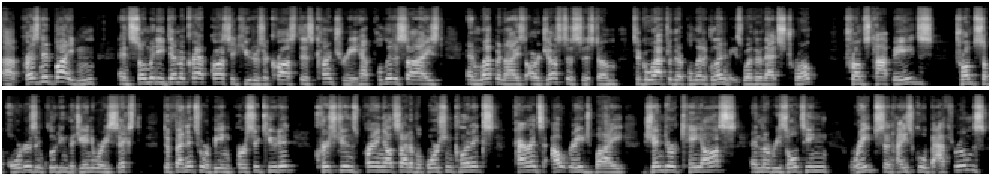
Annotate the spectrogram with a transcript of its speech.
uh, President Biden and so many Democrat prosecutors across this country have politicized and weaponized our justice system to go after their political enemies, whether that's Trump, Trump's top aides, Trump supporters, including the January 6th defendants who are being persecuted, Christians praying outside of abortion clinics, parents outraged by gender chaos and the resulting rapes in high school bathrooms,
